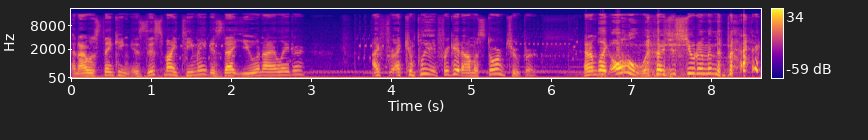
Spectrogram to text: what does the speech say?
and I was thinking, is this my teammate? Is that you, Annihilator? I, I completely forget I'm a stormtrooper, and I'm like, oh, I just shoot him in the back.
